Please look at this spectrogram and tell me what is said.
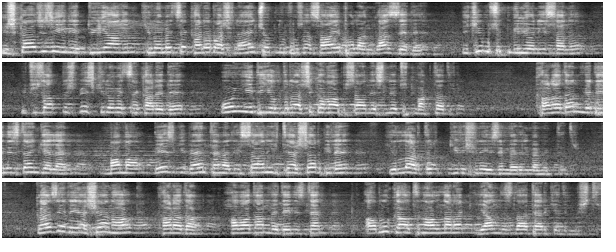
İşgalci zihniyet dünyanın kilometre kare başına en çok nüfusa sahip olan Gazze'de 2,5 milyon insanı 365 kilometre karede 17 yıldır açık hava hapishanesinde tutmaktadır. Karadan ve denizden gelen mama, bez gibi en temel insani ihtiyaçlar bile yıllardır girişine izin verilmemektedir. Gazze'de yaşayan halk karadan, havadan ve denizden abluk altına alınarak yalnızlığa terk edilmiştir.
